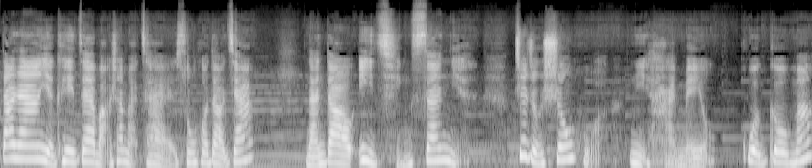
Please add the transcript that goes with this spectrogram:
当然，也可以在网上买菜送货到家。难道疫情三年，这种生活你还没有过够吗？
